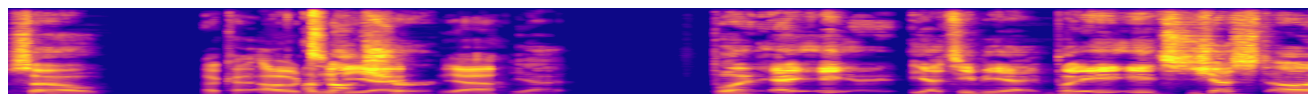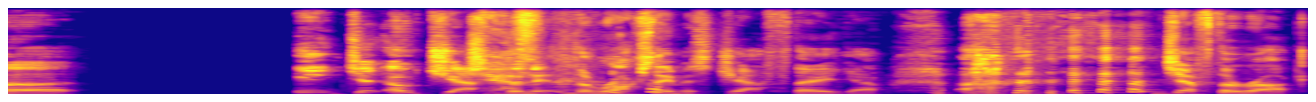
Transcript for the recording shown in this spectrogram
So Okay. Oh, I'm TBA. not sure. Yeah. yeah but it, it, yeah tba but it, it's just uh it just oh jeff, Jeff. The, the rock's name is jeff there you go jeff the rock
